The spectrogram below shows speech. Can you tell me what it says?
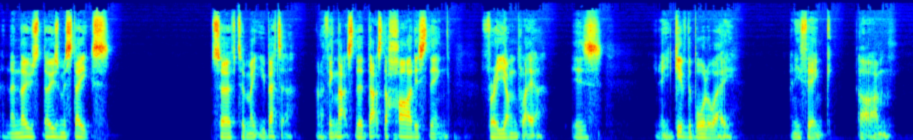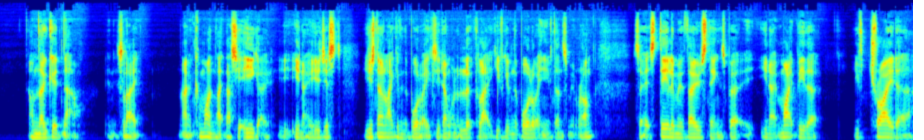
And then those those mistakes serve to make you better and I think that's the that's the hardest thing for a young player is you know you give the ball away and you think I'm I'm no good now. And it's like no come on like that's your ego. You, you know you just you just don't like giving the ball away because you don't want to look like you've given the ball away and you've done something wrong. So it's dealing with those things but you know it might be that you've tried a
